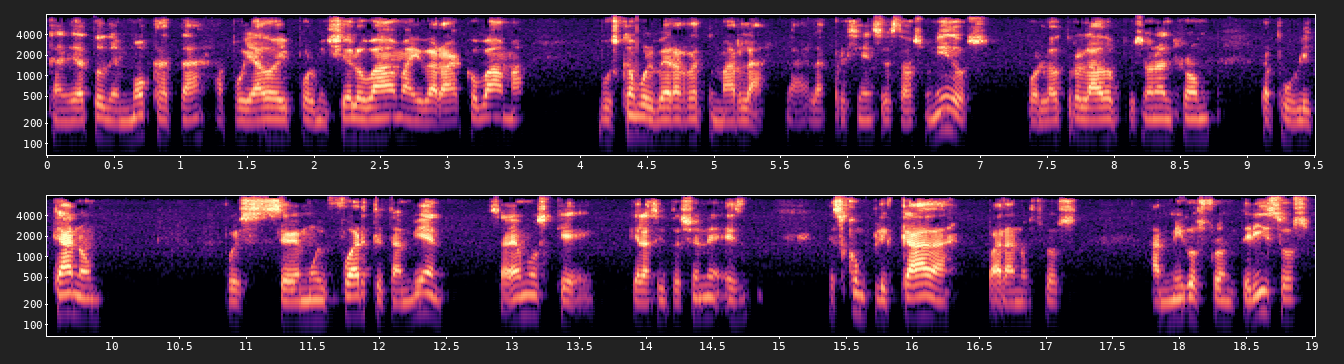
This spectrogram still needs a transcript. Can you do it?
candidato demócrata, apoyado ahí por Michelle Obama y Barack Obama, buscan volver a retomar la, la presidencia de Estados Unidos. Por el otro lado, pues Donald Trump, republicano, pues se ve muy fuerte también. Sabemos que, la situación es, es complicada para nuestros amigos fronterizos,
